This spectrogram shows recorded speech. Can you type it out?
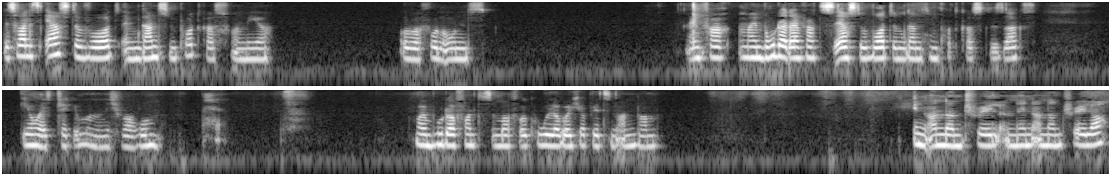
Das war das erste Wort im ganzen Podcast von mir. Oder von uns. Einfach, mein Bruder hat einfach das erste Wort im ganzen Podcast gesagt. Junge, ich check immer noch nicht warum. Mein Bruder fand das immer voll cool, aber ich habe jetzt einen anderen. In anderen Trailer, in den anderen Trailer.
